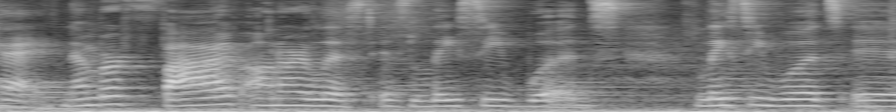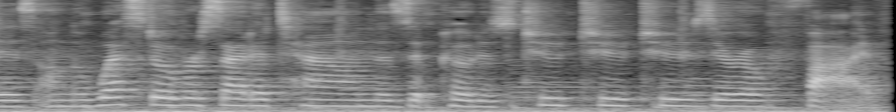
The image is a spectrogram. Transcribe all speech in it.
Okay, number five on our list is Lacey Woods. Lacey Woods is on the Westover side of town. The zip code is 22205.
